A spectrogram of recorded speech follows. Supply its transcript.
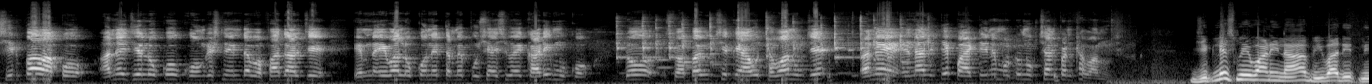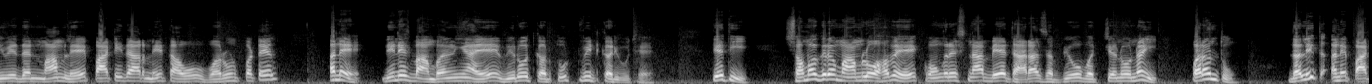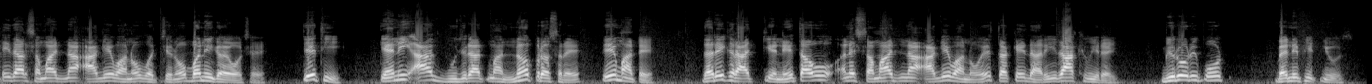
શિરપાવ આપો. અને જે લોકો કોંગ્રેસની અંદર વફાદાર છે, એમને, એવા લોકોને તમે પૂછ્યા સિવાય કાઢી મૂકો. તો સ્વાભાવિક છે કે આવું થવાનું છે અને એના લીધે પાર્ટીને મોટું નુકસાન પણ થવાનું છે. જિજ્ઞેશ મેવાણીના વિવાદિત નિવેદન મામલે પાટીદાર નેતાઓ વરુણ પટેલ અને દિનેશ બાંભણિયાએ વિરોધ કરતું ટ્વીટ કર્યું છે. તેથી, સમગ્ર મામલો હવે કોંગ્રેસના બે ધારાસભ્યો વચ્ચેનો નહીં, પરંતુ દલિત અને પાટીદાર સમાજના આગેવાનો વચ્ચેનો બની ગયો છે. તેથી, તેની આગ ગુજરાતમાં ન પ્રસરે તે માટે દરેક રાજકીય નેતાઓ અને સમાજના આગેવાનોએ તકેદારી રાખવી રહી. Bureau report, benefit news.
